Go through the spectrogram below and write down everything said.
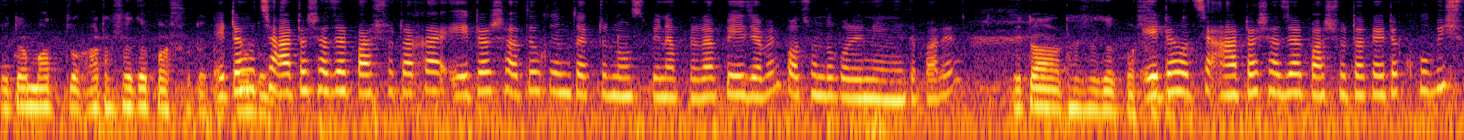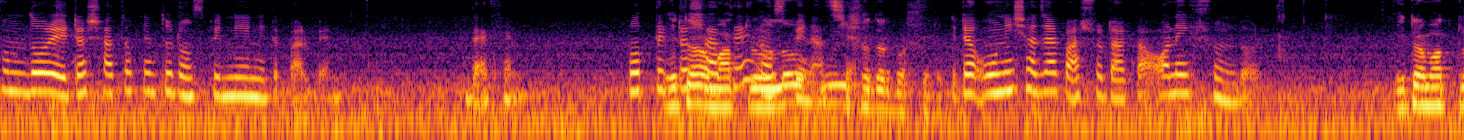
এটা মাত্র আঠাশ হাজার পাঁচশো টাকা। এটা হচ্ছে আঠাশ হাজার পাঁচশো টাকা। এটার সাথেও কিন্তু একটা নোসপিন আপনারা পেয়ে যাবেন পছন্দ করে নিয়ে নিতে পারেন। এটা আঠাশ হাজার পাঁচশো এটা হচ্ছে আঠাশ হাজার পাঁচশো টাকা। এটা খুবই সুন্দর। এটার সাথেও কিন্তু নোসপিন নিয়ে নিতে পারবেন। দেখেন। প্রত্যেকটার সাথে নোসপিন আছে। এটা উনিশ হাজার পাঁচশো টাকা অনেক সুন্দর। এটা মাত্র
